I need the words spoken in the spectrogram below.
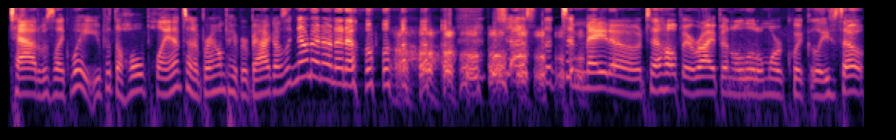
Tad was like, wait, you put the whole plant in a brown paper bag? I was like, no, no, no, no, no. Just the tomato to help it ripen a little more quickly. So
